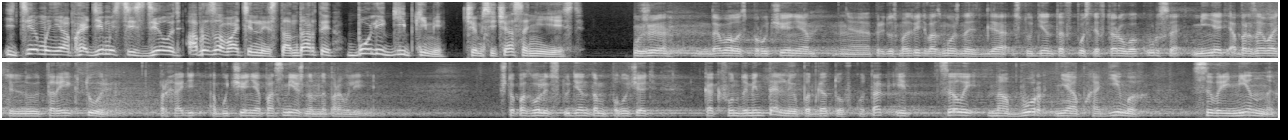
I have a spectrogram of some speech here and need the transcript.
и темы необходимости сделать образовательные стандарты более гибкими, чем сейчас они есть. Уже давалось поручение э, предусмотреть возможность для студентов после второго курса менять образовательную траекторию, проходить обучение по смежным направлениям, что позволит студентам получать как фундаментальную подготовку, так и целый набор необходимых современных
